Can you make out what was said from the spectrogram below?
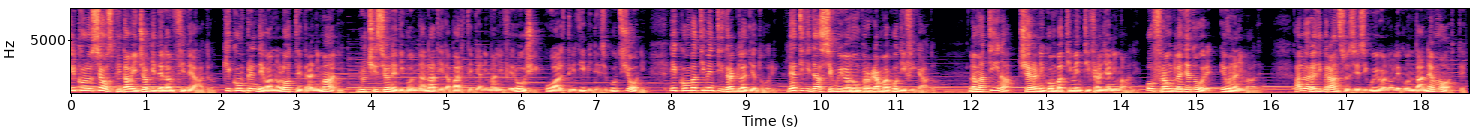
Il Colosseo ospitava i giochi dell'anfiteatro, che comprendevano lotte tra animali, l'uccisione di condannati da parte di animali feroci o altri tipi di esecuzioni, e combattimenti tra gladiatori. Le attività seguivano un programma codificato. La mattina c'erano i combattimenti fra gli animali, o fra un gladiatore e un animale. All'ora di pranzo si eseguivano le condanne a morte,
